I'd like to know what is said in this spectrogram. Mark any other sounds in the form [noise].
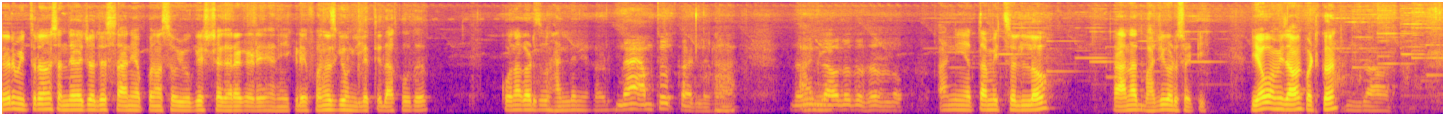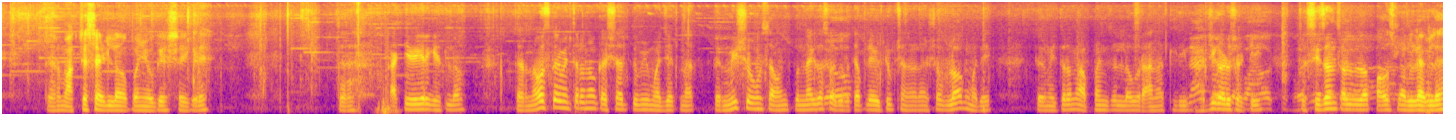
तर मित्रांनो संध्याकाळच्या वेळेस आणि आपण असं योगेशच्या घराकडे आणि इकडे फणस घेऊन गेले ते दाखवतात. कोणाकडचं हाणलं नाही काढून? नाही आमचंच काढलं नवीन लावलं तर आणि आता मी चाललो रानात भाजी काढूसाठी. येऊ आम्ही जाऊन पटकन. तर मागच्या साईडला आपण योगेशच्या इकडे. तर काठी वगैरे घेतलं. तर नमस्कार मित्रांनो कशात तुम्ही मजेत ना? तर मी शिवम सावंत पुन्हा एकदा स्वागत करते आपल्या यूट्यूब चॅनल अशा व्लॉगमध्ये तर मित्रांनो आपण चाललो रानातली भाजी काढूसाठी. तर सीझन चालू झाला पाऊस लागल्या लागल्या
